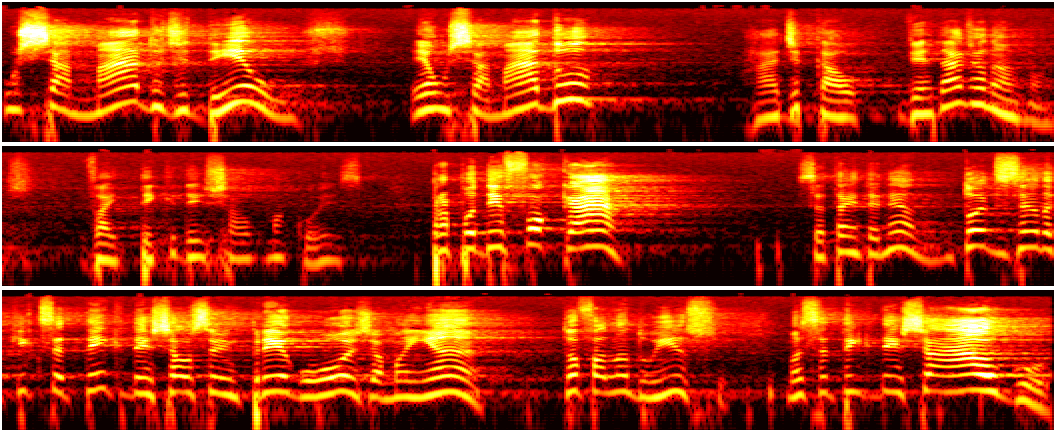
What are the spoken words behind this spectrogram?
o chamado de Deus é um chamado radical. Verdade ou não, irmãos? Vai ter que deixar alguma coisa para poder focar. Você está entendendo? Não estou dizendo aqui que você tem que deixar o seu emprego hoje, amanhã. Estou falando isso. Mas você tem que deixar algo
